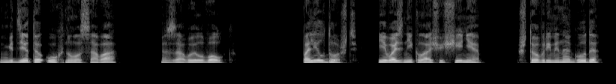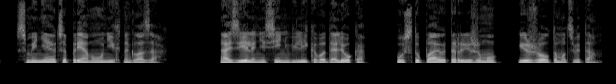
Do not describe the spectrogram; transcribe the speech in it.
Где-то ухнула сова, завыл волк. Полил дождь, и возникло ощущение, что времена года сменяются прямо у них на глазах, а зелень и синь великого далека уступают рыжему и желтому цветам.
